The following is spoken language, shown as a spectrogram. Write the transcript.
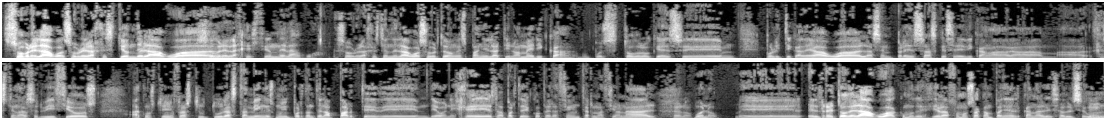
Sobre el agua, sobre la gestión del agua. Sobre la gestión del agua. Sobre la gestión del agua, sobre todo en España y Latinoamérica, pues todo lo que es eh, política de agua, las empresas que se dedican a, a gestionar servicios, a construir infraestructuras. También es muy importante la parte de, de ONGs, la parte de cooperación internacional. Claro. Bueno, eh, el reto del agua, como decía la famosa campaña del canal de Isabel II,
